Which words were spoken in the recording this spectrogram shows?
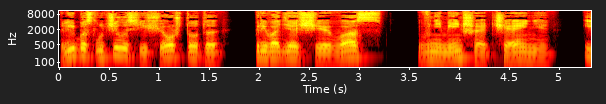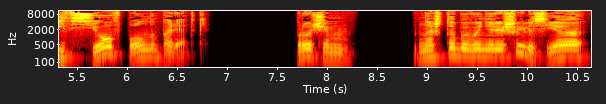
либо случилось еще что-то, приводящее вас в не меньшее отчаяние, и все в полном порядке. Впрочем, на что бы вы ни решились, я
